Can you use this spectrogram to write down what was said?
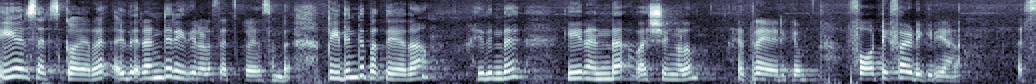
ഈ ഒരു സെറ്റ് സ്ക്വയർ ഇത് രണ്ട് രീതിയിലുള്ള സെറ്റ് സ്ക്വയേഴ്സ് ഉണ്ട്. അപ്പോൾ ഇതിന്റെ പ്രത്യേകത ഇതിന്റെ ഈ രണ്ട് വശങ്ങളും എത്രയായിരിക്കും? ഫോർട്ടി ഫൈവ് ഡിഗ്രിയാണ്. യെസ്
